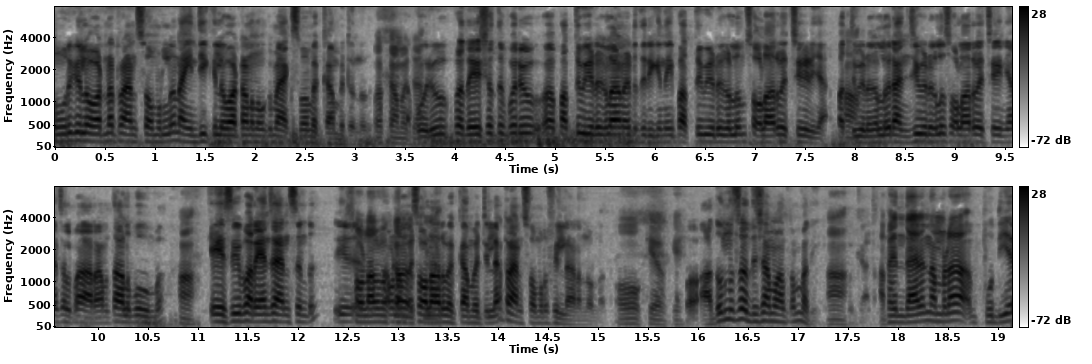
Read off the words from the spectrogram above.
നൂറ് കിലോ വാട്ടിന്റെ ട്രാൻസ്ഫോമറിൽ നയന്റി കിലോ വാട്ടാണ് നമുക്ക് മാക്സിമം വെക്കാൻ പറ്റുന്നത്. ഒരു പ്രദേശത്ത് ഇപ്പോൾ ഒരു പത്ത് വീടുകളാണ് എടുത്തിരിക്കുന്നത്. ഈ പത്ത് വീടുകളിലും സോളാർ വെച്ച് കഴിഞ്ഞാൽ പത്ത് വീടുകളിൽ ഒരു അഞ്ച് വീടുകൾ സോളാർ വെച്ച് കഴിഞ്ഞാൽ ചിലപ്പോൾ ആറാമത്തെ ആൾ പോകുമ്പോൾ. കെ സി പറയാൻ ചാൻസ് ഉണ്ട്. സോളാർ വെക്കാൻ പറ്റില്ല. ട്രാൻസ്ഫോമർ ഫില്ലാണെന്നുള്ളത് ഓക്കെ ഓക്കെ. അപ്പോൾ അതൊന്ന് ശ്രദ്ധിച്ചാൽ മാത്രം മതി. അപ്പൊ എന്തായാലും നമ്മുടെ പുതിയ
